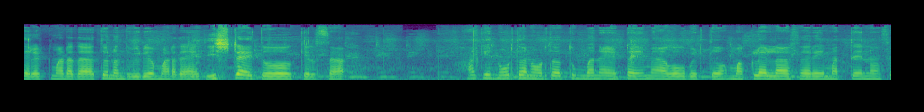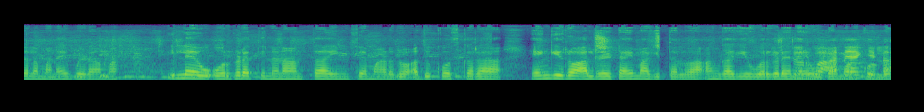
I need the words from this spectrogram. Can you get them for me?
ಸೆಲೆಕ್ಟ್ ಮಾಡೋದಾಯಿತು ನಂದು ವಿಡಿಯೋ ಮಾಡೋದೇ ಆಯಿತು. ಇಷ್ಟ ಆಯಿತು ಕೆಲಸ. ಹಾಗೆ ನೋಡ್ತಾ ನೋಡ್ತಾ ತುಂಬಾ ಟೈಮೇ ಆಗೋಗ್ಬಿಡ್ತು. ಮಕ್ಕಳೆಲ್ಲ ಸರಿ ಮತ್ತೆ ಇನ್ನೊಂದು ಸಲ ಮನೆಗೆ ಬೇಡ ಅಮ್ಮ ಇಲ್ಲೇ ಹೊರ್ಗಡೆ ತಿನ್ನೋಣ ಅಂತ ಹಿಂಸೆ ಮಾಡಿದ್ರು. ಅದಕ್ಕೋಸ್ಕರ ಹೆಂಗಿದ್ರು ಆಲ್ರೆಡಿ ಟೈಮ್ ಆಗಿತ್ತಲ್ವ? ಹಂಗಾಗಿ ಹೊರ್ಗಡೆನೇ ಊಟ ಮಾಡಿಕೊಂಡು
